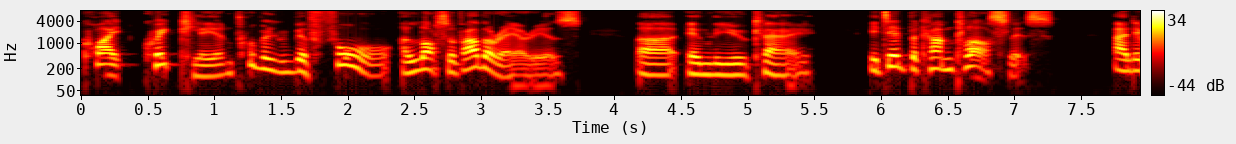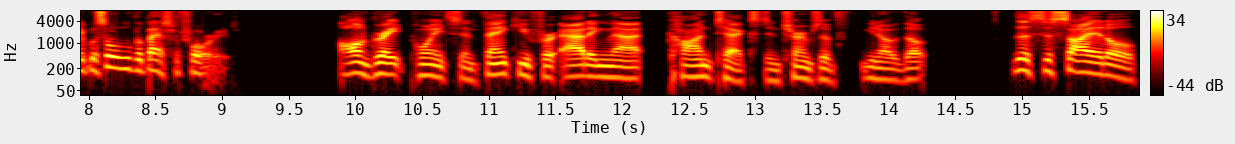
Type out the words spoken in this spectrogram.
quite quickly, and probably before a lot of other areas, uh, in the UK, it did become classless, and it was all the better for it. all great points, and thank you for adding that context in terms of you know the the societal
